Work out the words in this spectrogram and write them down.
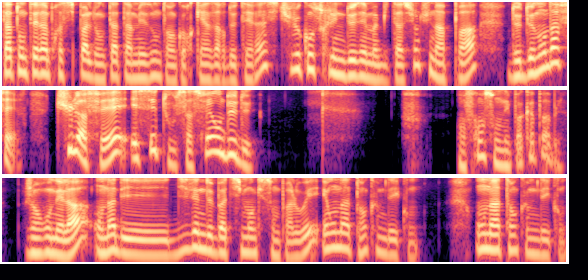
tu as ton terrain principal, donc tu as ta maison, tu as encore 15 heures de terrain. Si tu veux construire une deuxième habitation, tu n'as pas de demande à faire. Tu l'as fait et c'est tout, ça se fait en 2-2. En France, on n'est pas capable. Genre, on est là, on a des dizaines de bâtiments qui sont pas loués et on attend comme des cons. On attend comme des cons.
